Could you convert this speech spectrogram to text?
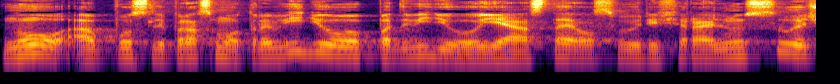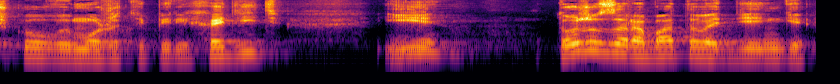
Ну, а после просмотра видео, под видео я оставил свою реферальную ссылочку, вы можете переходить и тоже зарабатывать деньги.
